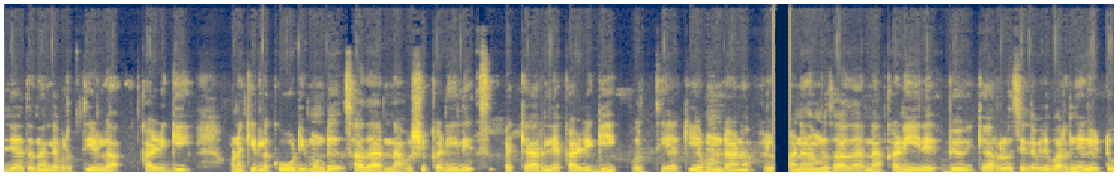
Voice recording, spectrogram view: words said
ഇല്ലാത്ത നല്ല വൃത്തിയുള്ള കഴുകി. ഉണക്കിയിട്ടുള്ള കോടിമുണ്ട് സാധാരണ വിഷുക്കണിയിൽ വെക്കാറില്ല. കഴുകി വൃത്തിയാക്കിയ മുണ്ടാണ്. ആണ് നമ്മൾ സാധാരണ കണിയിൽ ഉപയോഗിക്കാറുള്ളത്. ചിലവർ പറഞ്ഞു കേട്ടു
